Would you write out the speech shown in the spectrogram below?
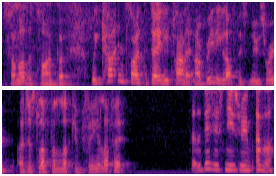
some other time. But we cut inside the Daily Planet, and I really love this newsroom. I just love the look and feel of it. It's like the busiest newsroom ever.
